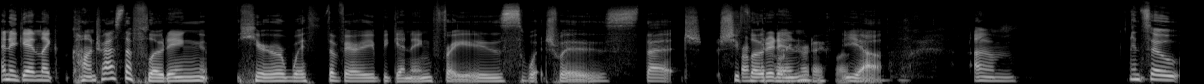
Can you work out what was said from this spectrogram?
And again, like contrast the floating here with the very beginning phrase, which was that she From floated in. Floated. Yeah. Um, and so,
